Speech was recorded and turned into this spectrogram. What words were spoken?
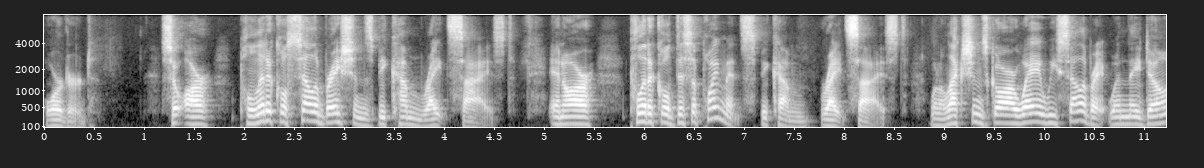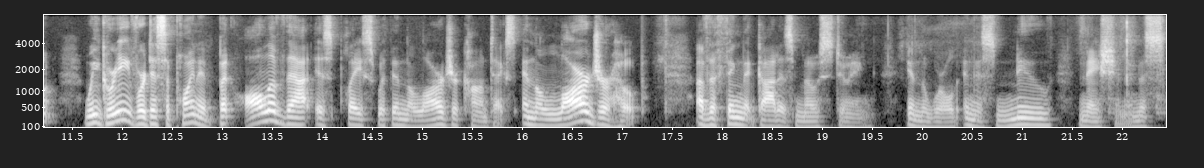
ordered. So our political celebrations become right sized, and our political disappointments become right sized. When elections go our way, we celebrate. When they don't, we grieve, we're disappointed. But all of that is placed within the larger context and the larger hope of the thing that God is most doing in the world, in this new nation, in this,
